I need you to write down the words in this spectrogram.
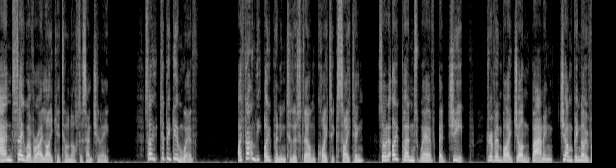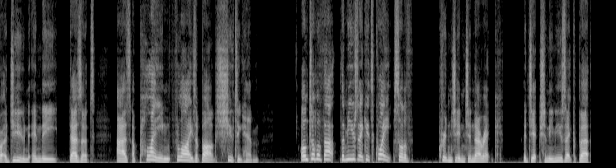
and say whether I like it or not, essentially. So, to begin with, I found the opening to this film quite exciting. So, it opens with a Jeep driven by John Banning jumping over a dune in the desert as a plane flies above, shooting him. On top of that, the music, it's quite sort of cringing, generic Egyptian music, but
